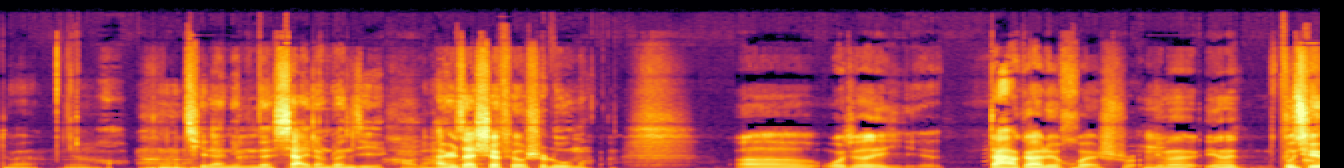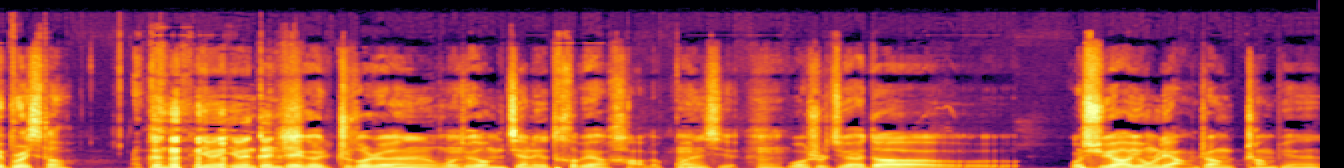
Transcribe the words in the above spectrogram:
对，好 期待你们的下一张专辑，好的，还是在 Sheffield 市录吗？呃，我觉得也大概率会是嗯因为因为不去 Bristol？跟 因为因为跟这个制作人，我觉得我们建立了特别好的关系。嗯我是觉得我需要用两张唱片，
